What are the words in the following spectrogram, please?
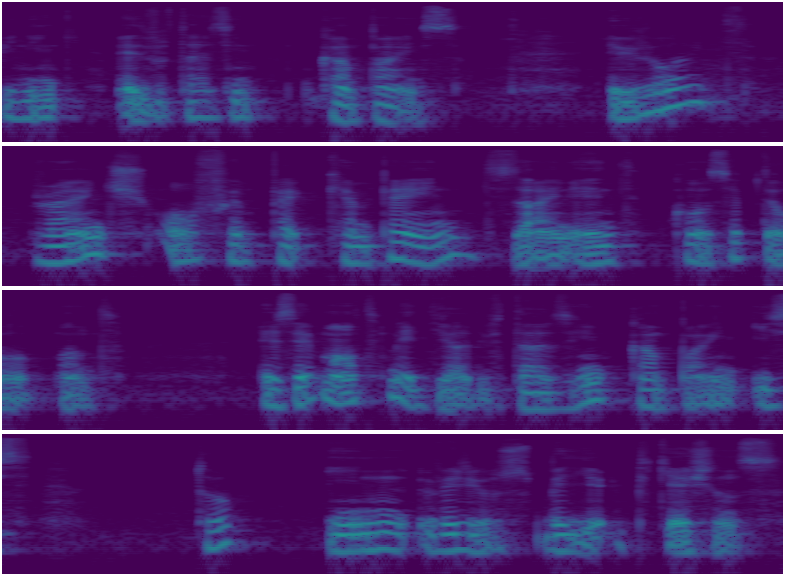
winning advertising campaigns. A wide range of campaign design and concept development. As a multimedia advertising campaign is took in various media applications.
